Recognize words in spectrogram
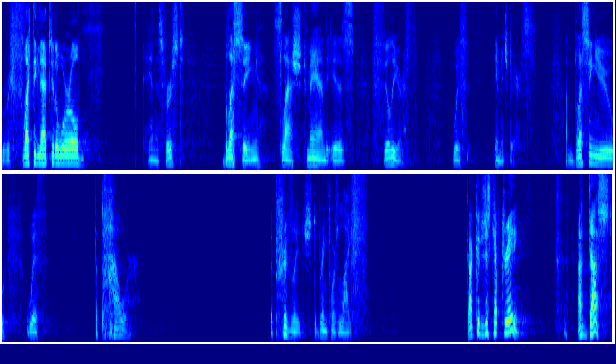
reflecting that to the world. And this first blessing slash command is fill the earth with image bearers. I'm blessing you with the power, the privilege to bring forth life. God could have just kept creating of dust.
